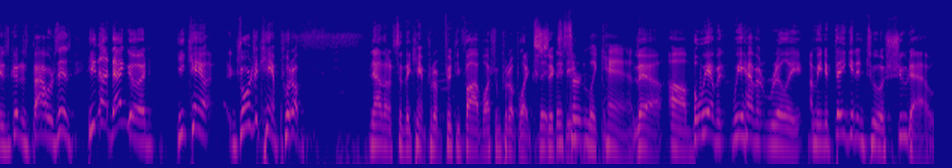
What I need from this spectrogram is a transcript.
as good as Bowers is, he's not that good. He can't. Georgia can't put up. Now that I've said they can't put up 55, watch them put up like They, 60. they certainly can. Yeah, um, but we haven't. We haven't really. I mean, if they get into a shootout,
